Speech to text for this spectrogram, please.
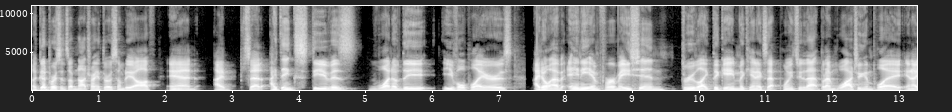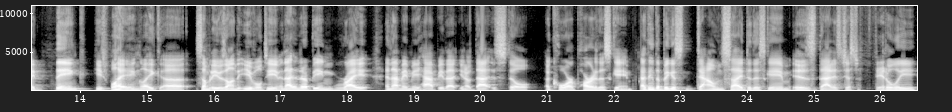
a good person so i'm not trying to throw somebody off and i said i think steve is one of the evil players. I don't have any information through like the game mechanics that points me to that but i'm watching him play and i think he's playing like uh, somebody who's on the evil team, and that ended up being right, and that made me happy that you know that is still a core part of this game. I think the biggest downside to this game is that it's just fiddly.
